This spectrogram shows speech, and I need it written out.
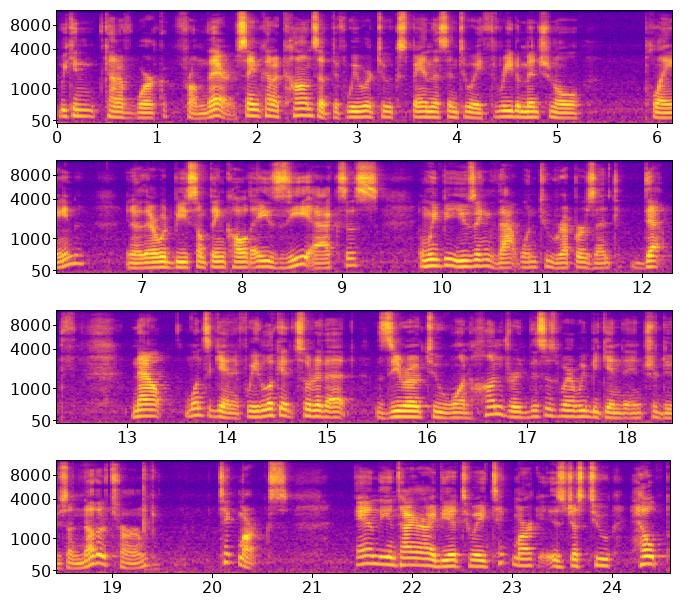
we can kind of work from there. Same kind of concept. If we were to expand this into a three-dimensional plane, you know, there would be something called a z-axis, and we'd be using that one to represent depth. Now, once again, if we look at sort of that 0 to 100, this is where we begin to introduce another term, tick marks. And the entire idea to a tick mark is just to help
